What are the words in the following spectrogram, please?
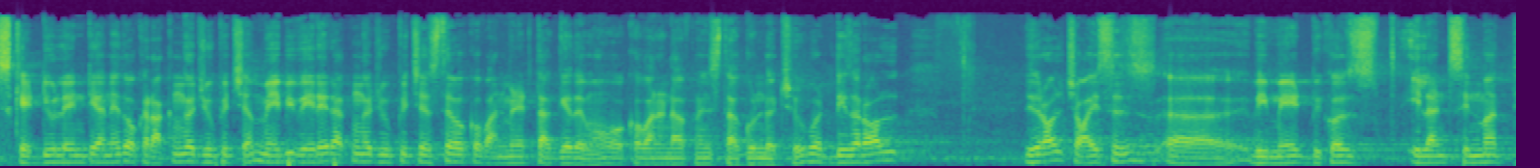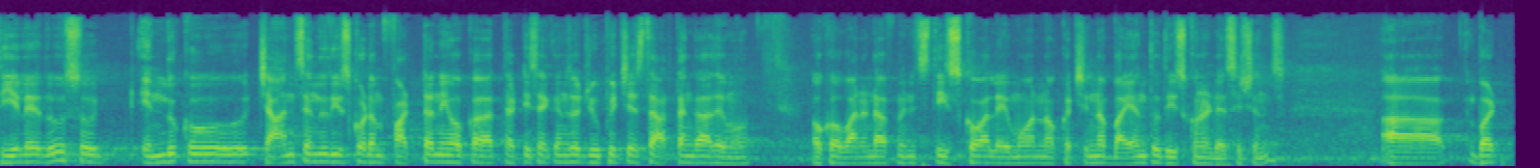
స్కెడ్యూల్ ఏంటి అనేది ఒక రకంగా చూపించాం. మేబీ వేరే రకంగా చూపించేస్తే ఒక వన్ మినిట్ తగ్గేదేమో ఒక వన్ అండ్ హాఫ్ మినిట్స్ తగ్గుండొచ్చు. But these are all these are all choices we made because ఇలాంటి సినిమా తీయలేదు. సో ఎందుకు ఛాన్స్ ఎందుకు తీసుకోవడం? ఫట్ అని ఒక థర్టీ సెకండ్స్ చూపించేస్తే అర్థం కాదేమో. ఒక వన్ అండ్ హాఫ్ మినిట్స్ తీసుకోవాలేమో అన్న ఒక చిన్న భయంతో తీసుకునే డెసిషన్స్ బట్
